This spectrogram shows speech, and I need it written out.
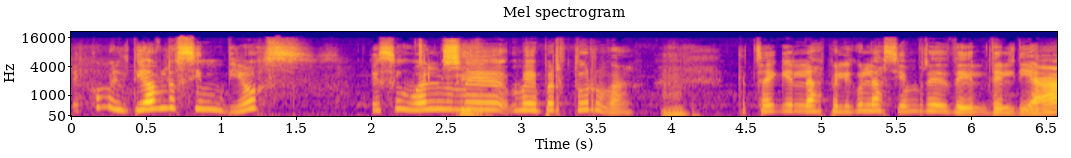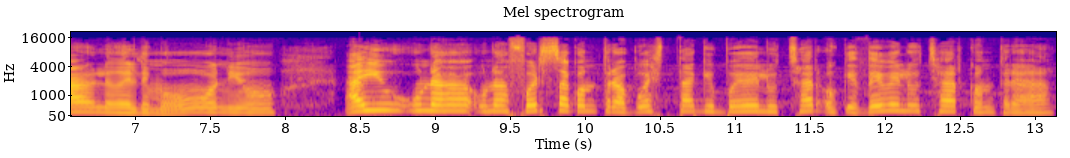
Es como el diablo sin Dios. Eso igual Sí. me, me perturba. Mm, ¿Cachai? Que en las películas siempre del, del diablo, del demonio, hay una, una fuerza contrapuesta que puede luchar o que debe luchar contra,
